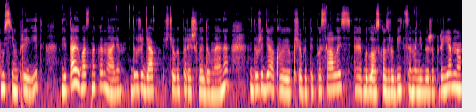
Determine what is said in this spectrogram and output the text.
Усім привіт! Вітаю вас на каналі. Дуже дякую, що ви перейшли до мене. Дуже дякую, якщо ви підписались. Е, Будь ласка, зробіть це, мені дуже приємно.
